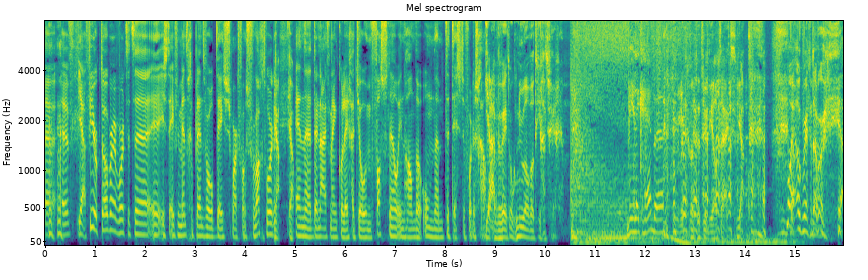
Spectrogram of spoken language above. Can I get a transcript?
ja, 4 oktober wordt het, is het evenement gepland waarop deze smartphones verwacht worden. Ja, ja. En daarna heeft mijn collega Joe hem vast snel in handen om hem te testen voor de schaal. Ja, we weten ook nu al wat hij gaat zeggen. Wil ik hebben. Natuurlijk, want dat altijd. Ja. Mooi, nou, ook weer gedaan. Ja,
